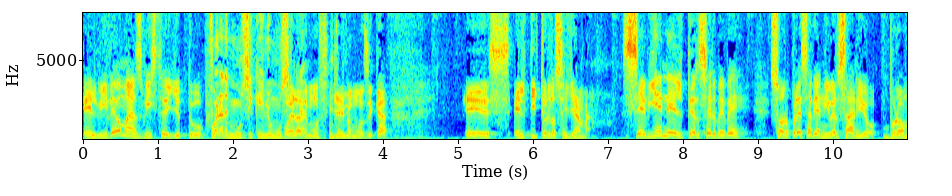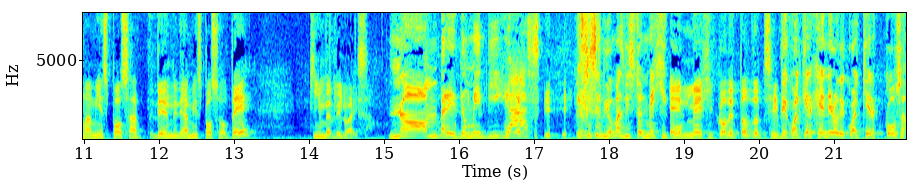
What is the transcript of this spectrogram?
El video más visto de YouTube Fuera de música y no música. fuera de música y no música, es el título se llama Se viene el tercer bebé, sorpresa de aniversario, broma a mi esposa, de, a mi esposo de Kimberly Loaiza. No, hombre, no me digas. Ese es el video más visto en México. En México de todo, sí, De cualquier género, de cualquier cosa,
